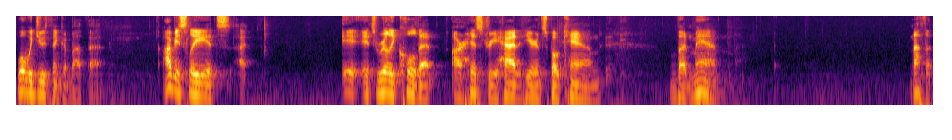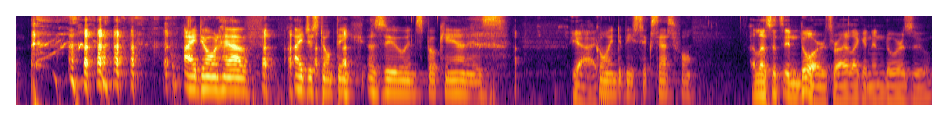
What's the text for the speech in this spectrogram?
what would you think about that? Obviously, it's it's really cool that our history had it here in Spokane, but man, nothing. I don't have. I just don't think a zoo in Spokane is yeah, I don't- going to be successful. unless it's indoors, right? Like an indoor zoo.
